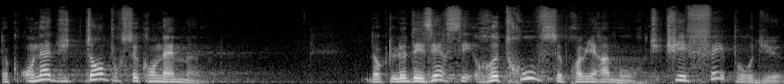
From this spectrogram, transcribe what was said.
Donc on a du temps pour ce qu'on aime. Donc le désert, c'est retrouve ce premier amour. Tu, es fait pour Dieu.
